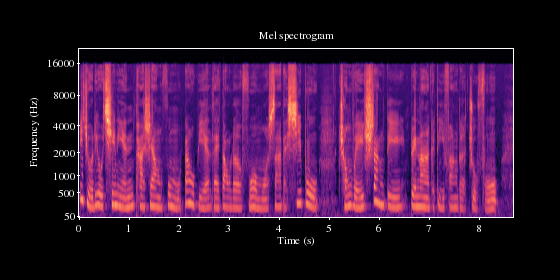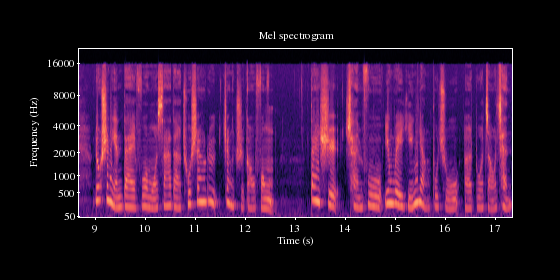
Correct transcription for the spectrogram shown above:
一九六七年，他向父母道别，来到了福尔摩沙的西部，成为上帝对那个地方的祝福。六十年代，福尔摩沙的出生率正值高峰，但是产妇因为营养不足而多早产，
